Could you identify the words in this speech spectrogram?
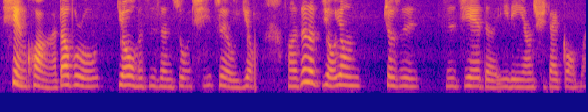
现况啊，倒不如由我们自身做起最有用。啊，这个有用就是直接的以领养取代购买，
